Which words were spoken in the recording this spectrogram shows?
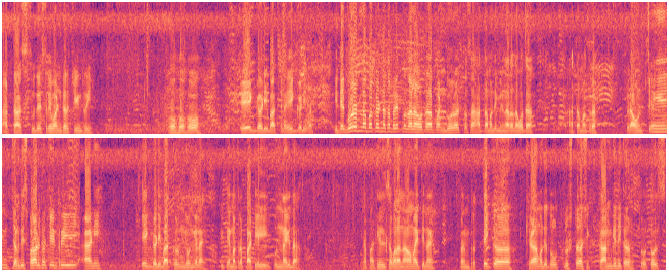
आता सुदेश रेवणकरची एंट्री ओ हो हो. एक गडी बाद केला एक गडी बाद इथे गोरजला पकडण्याचा प्रयत्न झाला होता पण गोरज तसा हातामध्ये मिळणारा नव्हता. आता मात्र ग्राउंड चेंज जगदीश पराडकरची एंट्री आणि एक गडी बाद करून घेऊन गेला आहे इथे मात्र पाटील पुन्हा एकदा. या पाटीलचं मला नाव माहिती नाही पण प्रत्येक खेळामध्ये तो उत्कृष्ट अशी कामगिरी करत असतो तोच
